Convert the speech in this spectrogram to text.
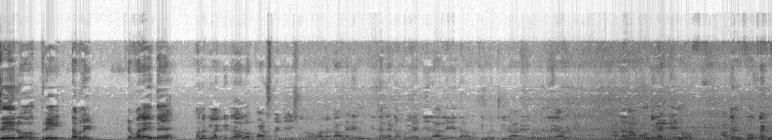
జీరో త్రీ డబల్ ఎయిట్. ఎవరైతే మనకు లక్కీ డ్రాలో పార్టిసిపేట్ చేసిరో వాళ్ళకి ఆల్రెడీ నిజంగా డబ్బులు కట్టిరా లేదా ఒట్టికి వచ్చిరా అనేది కూడా ఉంటుంది కాబట్టి అతను అమౌంట్ కట్టిండు అతని టోకెన్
